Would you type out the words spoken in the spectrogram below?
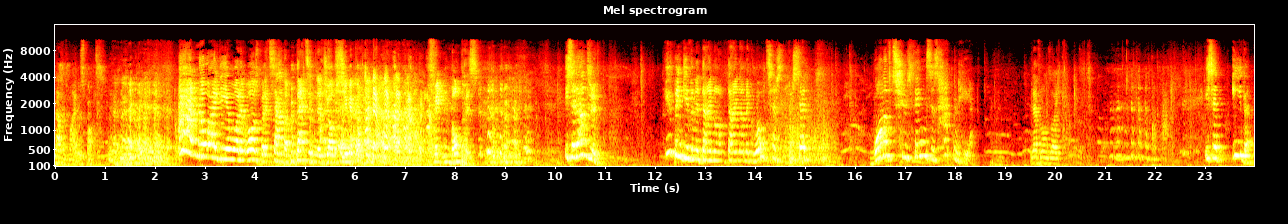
That was my response. No idea what it was, but it sounded better than the job Stuart got fitting bumpers. He said, Andrew, you've been given a dyno- dynamic road test. He said, one of two things has happened here. And everyone's like, he said, either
